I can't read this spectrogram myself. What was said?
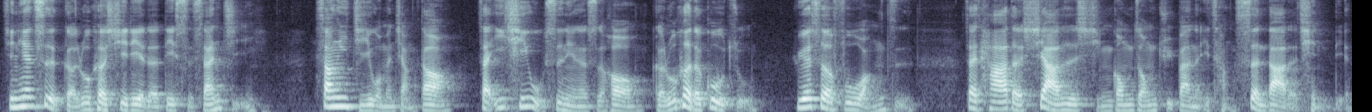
今天是葛路克系列的第十三集。上一集我们讲到，在一七五四年的时候，葛鲁克的雇主约瑟夫王子在他的夏日行宫中举办了一场盛大的庆典。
